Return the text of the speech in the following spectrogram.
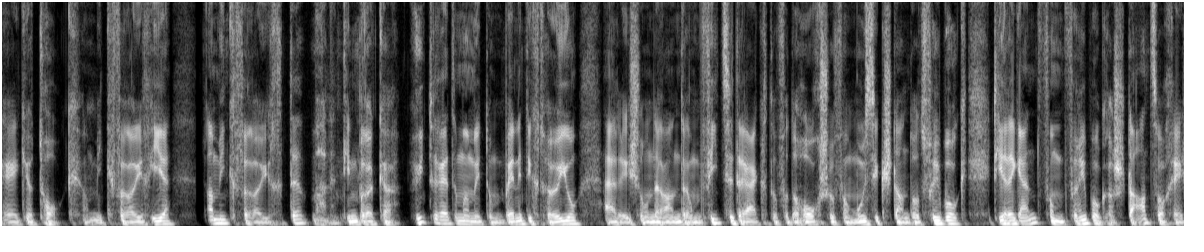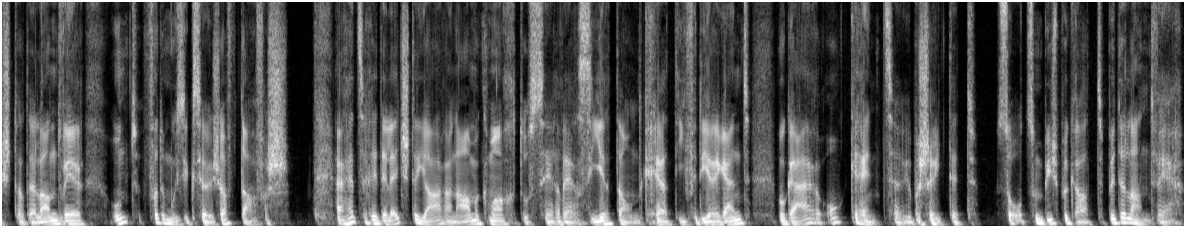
Regio Talk. Am Mic für euch hier, am Mic für euch der Valentin Bröcker. Heute reden wir mit dem Benedikt Höjo. Er ist unter anderem Vizedirektor der Hochschule vom Musikstandort Fribourg, Dirigent vom Friburger Staatsorchester der Landwehr und von der Musikgesellschaft Davos. Er hat sich in den letzten Jahren einen Namen gemacht als sehr versierter und kreativer Dirigent, der gerne auch Grenzen überschreitet. So zum Beispiel gerade bei der Landwehr.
